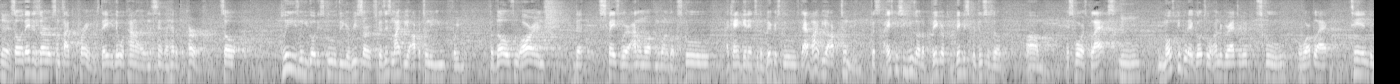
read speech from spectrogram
Yeah. So they deserve some type of praise. They they were kind of in a sense ahead of the curve. So please, when you go to schools, do your research because this might be an opportunity for you, for those who are in the space where I don't know if I'm going to go to school. I can't get into the bigger schools. That might be an opportunity because HBCUs are the bigger, biggest producers of, um, as far as blacks. Most people that go to an undergraduate school who are black tend to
